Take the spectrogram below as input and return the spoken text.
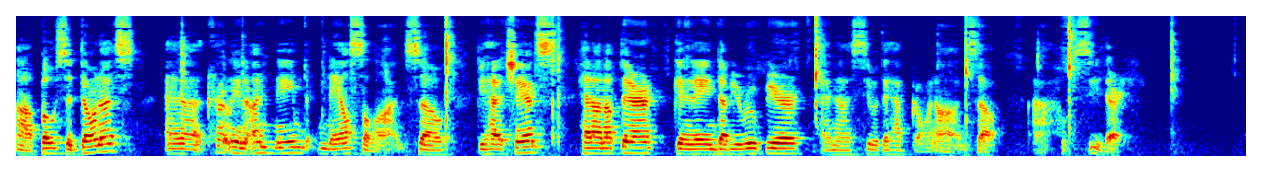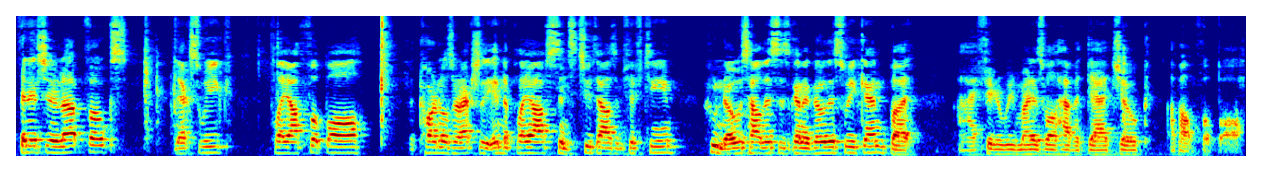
uh, Bosa Donuts, and uh, currently an unnamed nail salon. So if you had a chance, head on up there, get an A and W root beer, and uh, see what they have going on. So uh, hope to see you there. Finishing it up, folks. Next week, playoff football the Cardinals are actually in the playoffs since 2015. Who knows how this is going to go this weekend, but I figure we might as well have a dad joke about football.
